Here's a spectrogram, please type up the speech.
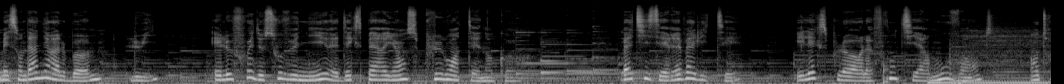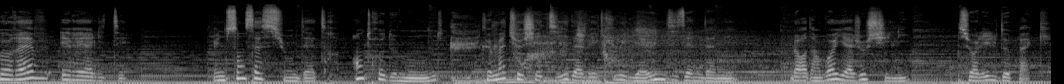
Mais son dernier album, lui, est le fruit de souvenirs et d'expériences plus lointaines encore. Baptisé Rivalité, il explore la frontière mouvante entre rêve et réalité. Une sensation d'être entre deux mondes que Mathieu Chédid a vécu il y a une dizaine d'années lors d'un voyage au Chili sur l'île de Pâques.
